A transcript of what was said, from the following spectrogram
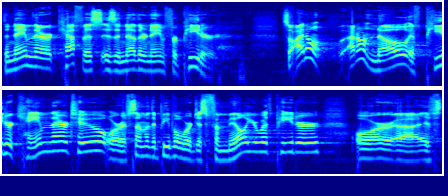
The name there, Cephas, is another name for Peter. So I don't, I don't know if Peter came there too, or if some of the people were just familiar with Peter, or uh, if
